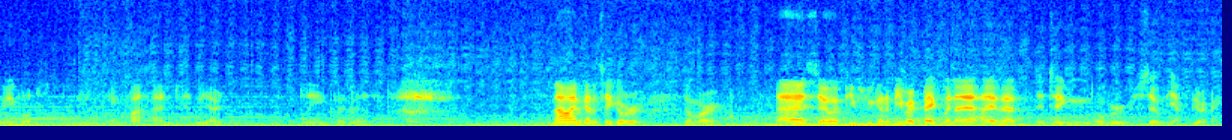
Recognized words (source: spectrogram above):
Very close. And, quite, and we are playing quite badly. Now I'm gonna take over. Don't worry. Uh, so, uh, peeps, we're gonna be right back when uh, I have uh, taken over. So, yeah, be right back.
